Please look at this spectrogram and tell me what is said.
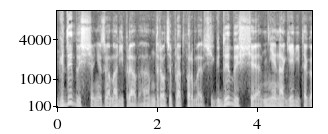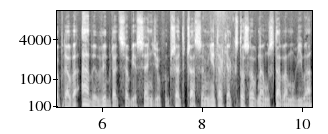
gdybyście nie złamali prawa, drodzy platformersi, gdybyście nie nagięli tego prawa, aby wybrać sobie sędziów przed czasem, nie tak jak stosowna ustawa mówiła,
